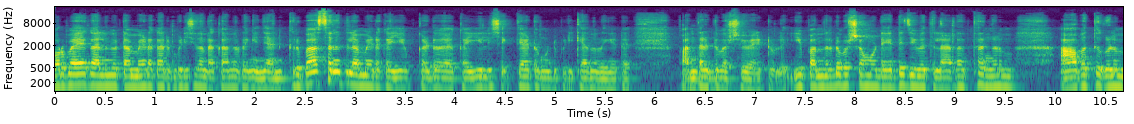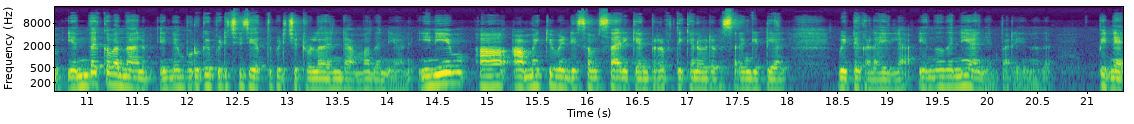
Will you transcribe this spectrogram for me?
ഓർമ്മയ കാലം തൊട്ട് അമ്മയുടെ കരം പിടിച്ച് നടക്കാൻ തുടങ്ങി. ഞാൻ കൃപാസനത്തിൽ അമ്മയുടെ കൈ കയ്യിൽ ശക്തിയായിട്ടും കൊണ്ട് പിടിക്കാൻ തുടങ്ങിയിട്ട് പന്ത്രണ്ട് വർഷമായിട്ടുള്ളൂ. ഈ പന്ത്രണ്ട് വർഷം കൊണ്ട് എന്റെ ജീവിതത്തിൽ അനർത്ഥങ്ങളും ആപത്തുകളും എന്തൊക്കെ വന്നാലും എന്നെ മുറുകെ പിടിച്ച് ചേർത്ത് പിടിച്ചിട്ടുള്ളത് എന്റെ അമ്മ തന്നെയാണ്. ഇനിയും ആ അമ്മയ്ക്ക് വേണ്ടി സംസാരിക്കാൻ പ്രവർത്തിക്കാൻ ഒരു അവസരം കിട്ടിയാൽ വിട്ടുകളയില്ല എന്ന് തന്നെയാണ് ഞാൻ പറയുന്നത്. പിന്നെ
